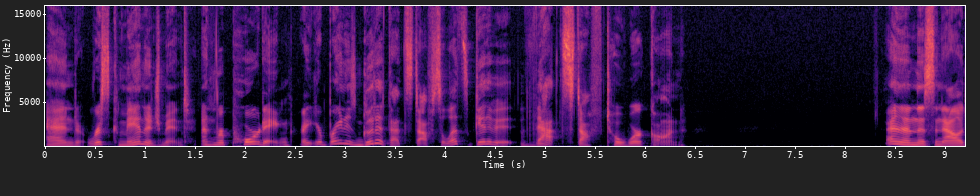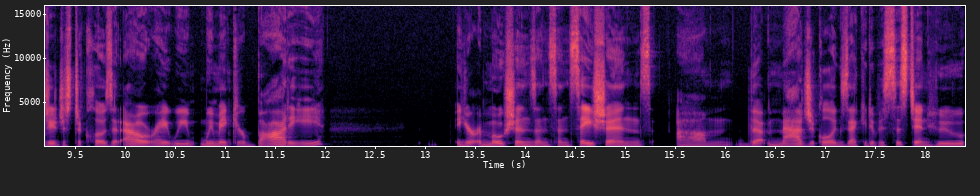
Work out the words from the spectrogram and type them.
and risk management and reporting, right? Your brain is good at that stuff. So let's give it that stuff to work on. And then this analogy just to close it out, right? We we make your body your emotions and sensations um, the magical executive assistant who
